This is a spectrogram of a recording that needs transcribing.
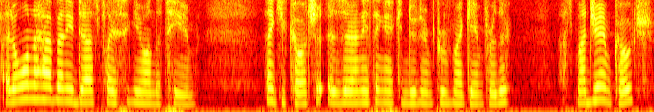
I don't want to have any doubts placing you on the team. Thank you, coach. Is there anything I can do to improve my game further? That's my jam, coach.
